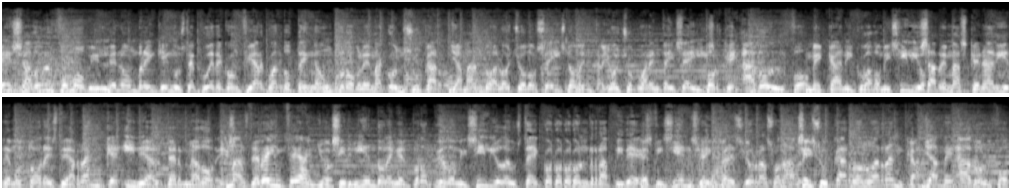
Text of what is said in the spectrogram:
es Adolfo Móvil, el hombre en quien usted puede confiar cuando tenga un problema con su carro. Llamando al 826-9846. Porque Adolfo, mecánico a domicilio, sabe más que nadie de motores de arranque y de alternadores. Más de 20 años sirviéndole en el propio domicilio de usted con, rapidez, eficiencia y precio razonable. Si su carro no arranca, llame a Adolfo.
